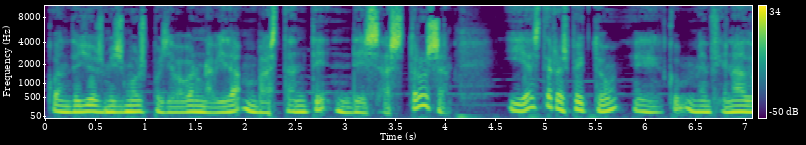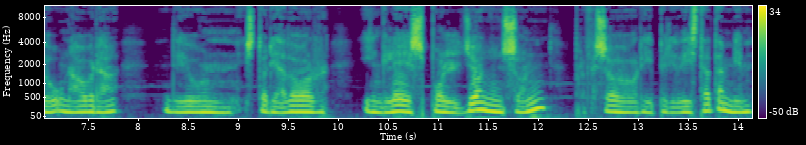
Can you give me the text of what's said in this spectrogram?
cuando ellos mismos pues llevaban una vida bastante desastrosa. Y a este respecto he mencionado una obra de un historiador inglés, Paul Johnson, profesor y periodista también,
